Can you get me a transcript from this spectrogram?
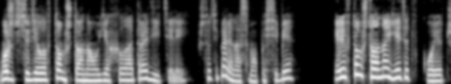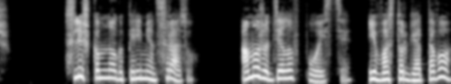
Может, все дело в том, что она уехала от родителей, что теперь она сама по себе, или в том, что она едет в колледж. Слишком много перемен сразу. А может, дело в поезде и в восторге от того,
